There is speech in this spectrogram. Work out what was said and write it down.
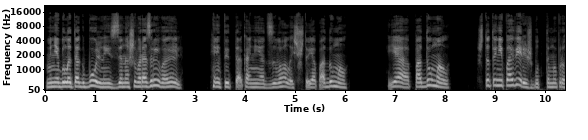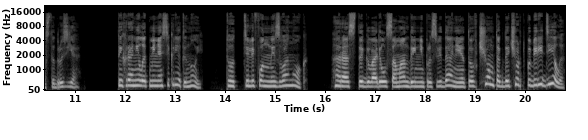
Мне было так больно из-за нашего разрыва, Эль. И ты так о ней отзывалась, что я подумал... Я подумал, что ты не поверишь, будто мы просто друзья. Ты хранил от меня секреты, Ной. Тот телефонный звонок. раз ты говорил с Амандой не про свидание, то в чем тогда, черт побери, дело?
